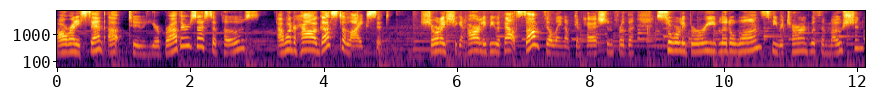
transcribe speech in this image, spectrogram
already sent up to your brother's, I suppose. I wonder how Augusta likes it. Surely she can hardly be without some feeling of compassion for the sorely bereaved little ones, he returned with emotion.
